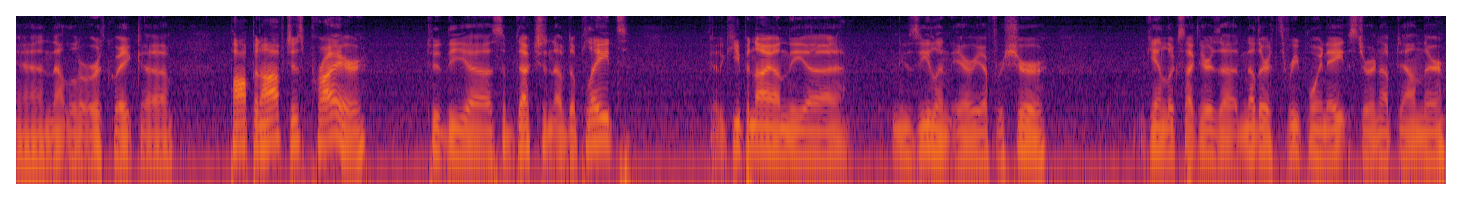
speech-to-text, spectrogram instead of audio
And that little earthquake uh, popping off just prior to the uh, subduction of the plate Got to keep an eye on the uh, New Zealand area for sure. Again, looks like there's another 3.8 stirring up down there.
